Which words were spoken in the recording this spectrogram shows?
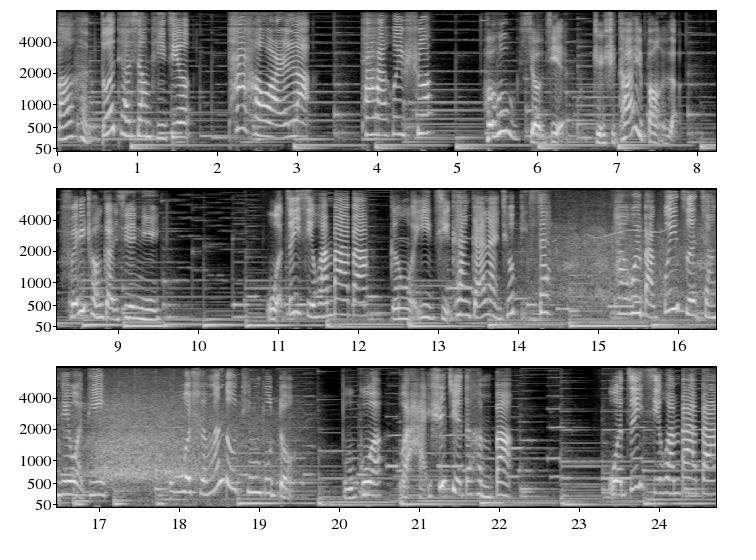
绑很多条橡皮筋，太好玩了。他还会说：“哦，小姐，真是太棒了，非常感谢你。”我最喜欢爸爸跟我一起看橄榄球比赛，他会把规则讲给我听，我什么都听不懂。不过我还是觉得很棒。我最喜欢爸爸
